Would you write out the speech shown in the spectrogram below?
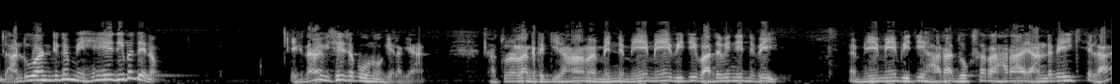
දඬුවම් ටික මෙහෙදිම දෙනවා. ඒක තමයි විශේෂ පුහුණුව කියලා කියන්නේ. සතුරා ළඟට ගියාම මෙන්න මේ මේ විදි වද විඳින්න වෙයි. මේ මේ විදි හර දුක්සර හරහා යන්න වෙයි කියලා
